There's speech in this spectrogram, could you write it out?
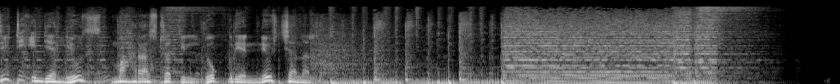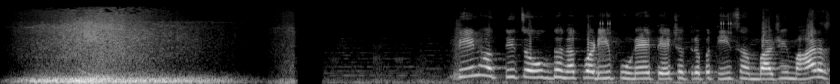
सिटी इंडिया न्यूज महाराष्ट्रातील लोकप्रिय न्यूज चॅनल. तीन हत्ती चौक धनकवडी पुणे येथे छत्रपती संभाजी महाराज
